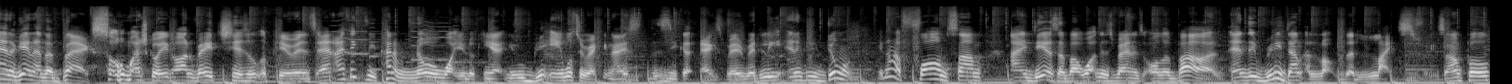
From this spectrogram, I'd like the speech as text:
And again at the back, so much going on, very chiseled appearance. And I think if you kind of know what you're looking at, you'll be able to recognize the Zeekr X very readily. And if you don't, you're gonna form some ideas about what this brand is all about. And they've really done a lot with the lights, for example.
